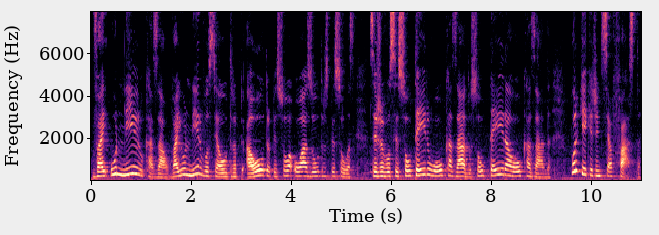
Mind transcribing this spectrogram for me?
vai unir o casal, vai unir você a outra, a outra pessoa ou as outras pessoas, seja você solteiro ou casado, solteira ou casada. Por que, que a gente se afasta?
